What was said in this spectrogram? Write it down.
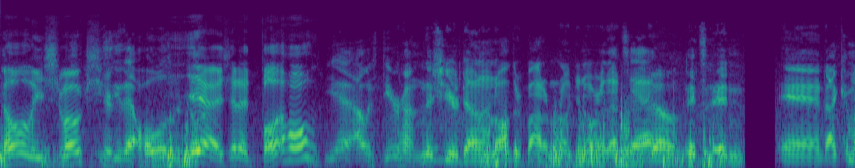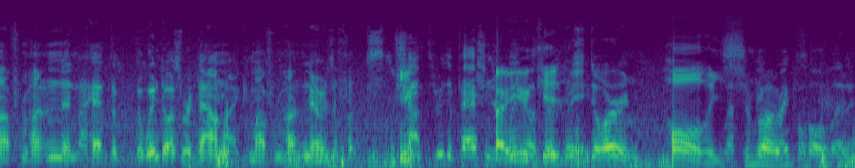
Holy smokes. You see that hole in the door? Yeah, is that a bullet hole? Yeah, I was deer hunting this year down on Alder Bottom Road. You know where that's at? No. It's in, and I come out from hunting, and I had the, the windows were down, and I come out from hunting. There was a f- shot through the passenger Are you window kidding through this me? door, and Holy left a big smokes. rifle hole in it.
